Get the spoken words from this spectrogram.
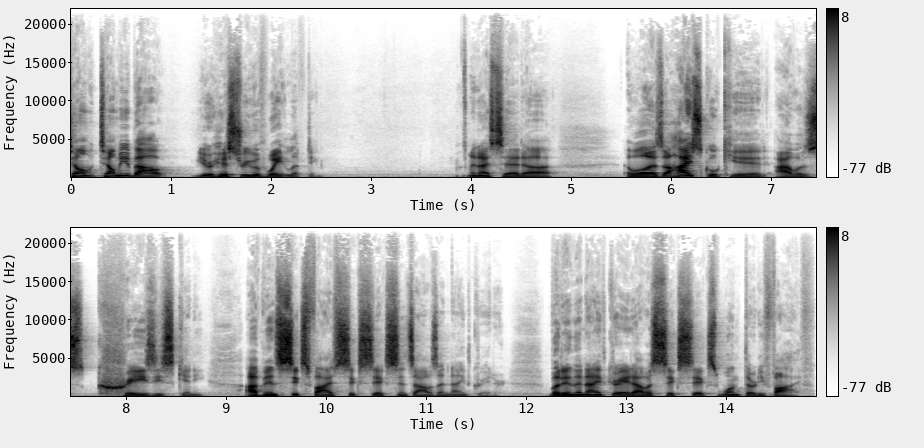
tell, tell me about your history with weightlifting. And I said, uh, well, as a high school kid, I was crazy skinny. I've been 6'5, 6'6 since I was a ninth grader. But in the ninth grade, I was 6'6, 135.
